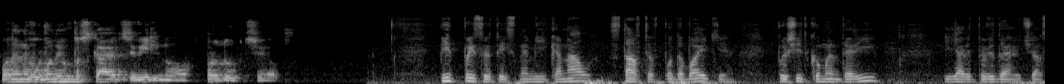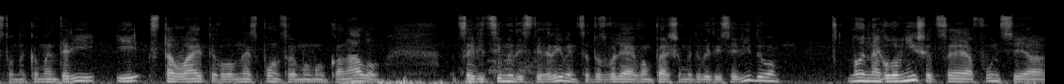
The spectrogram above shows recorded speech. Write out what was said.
вони не вони випускають цивільну продукцію. Підписуйтесь на мій канал, ставте вподобайки, пишіть коментарі. І я відповідаю часто на коментарі. І ставайте головне спонсором мого каналу. Це від 70 гривень. Це дозволяє вам першими дивитися відео. Ну і найголовніше це функція,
